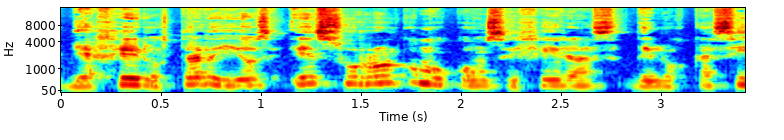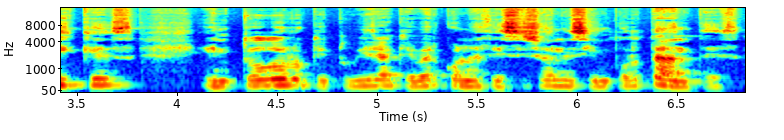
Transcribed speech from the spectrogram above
viajeros tardíos es su rol como consejeras de los caciques en todo lo que tuviera que ver con las decisiones importantes,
